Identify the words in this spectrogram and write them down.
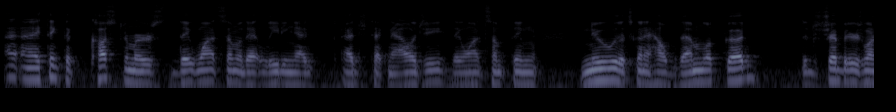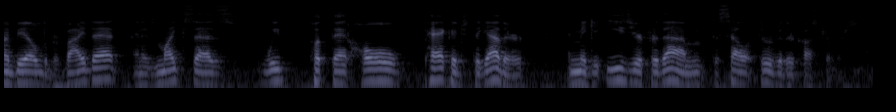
And I think the customers, they want some of that leading edge technology. They want something new that's going to help them look good the distributors want to be able to provide that. And as Mike says, we put that whole package together and make it easier for them to sell it through to their customers.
